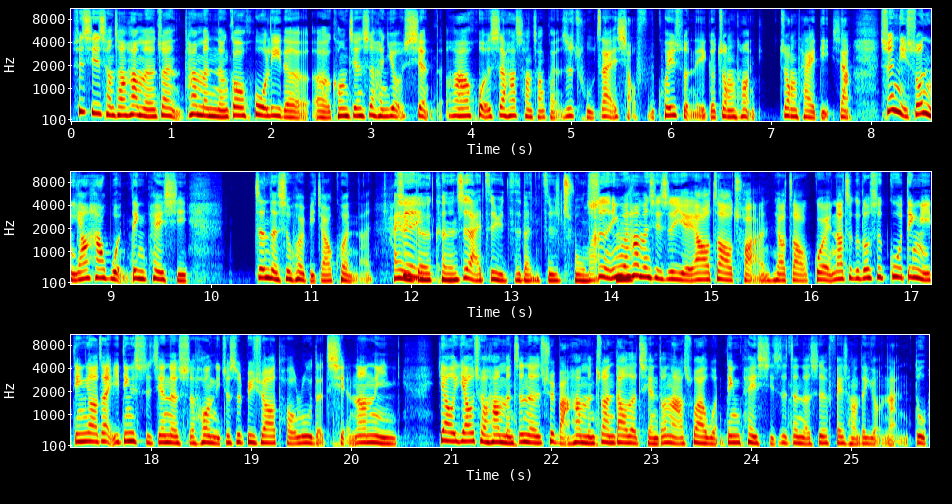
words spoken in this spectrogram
所以其实常常他们赚他们能够获利的呃空间是很有限的，它或者是它常常可能是处在小幅亏损的一个状况状态底下，所以你说你要它稳定配息。真的是会比较困难，还有一个可能是来自于资本支出嘛，是因为他们其实也要造船，要造柜，那这个都是固定，一定要在一定时间的时候，你就是必须要投入的钱。那你要要求他们真的去把他们赚到的钱都拿出来稳定配息，是真的是非常的有难度。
